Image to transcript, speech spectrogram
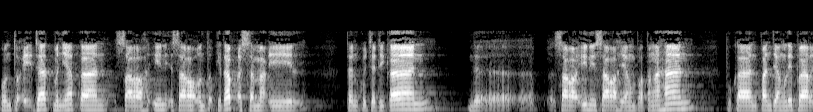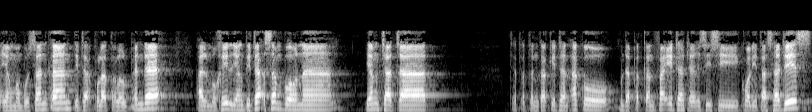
untuk idat menyiapkan sarah ini sarah untuk kitab As-Sama'il. Dan kujadikan sarah ini sarah yang pertengahan bukan panjang lebar yang membosankan tidak pula terlalu pendek. Al-mukhil yang tidak sempurna yang cacat. Catatan kaki dan aku mendapatkan faedah dari sisi kualitas hadis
